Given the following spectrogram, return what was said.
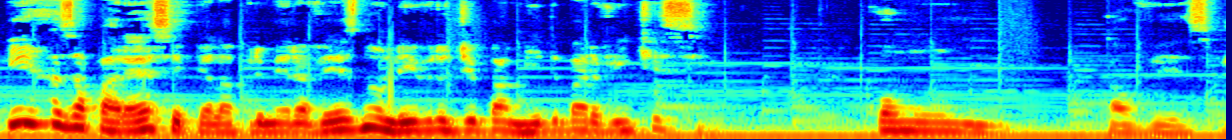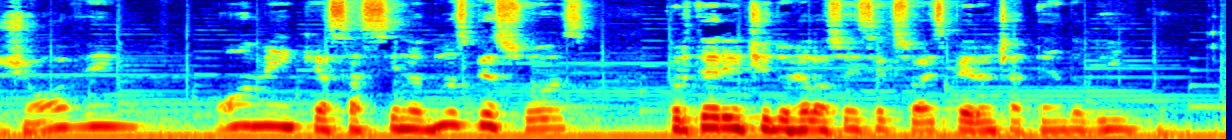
Pinhas aparece pela primeira vez no livro de Bamidbar 25, como um, talvez jovem, homem que assassina duas pessoas por terem tido relações sexuais perante a tenda do encontro.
